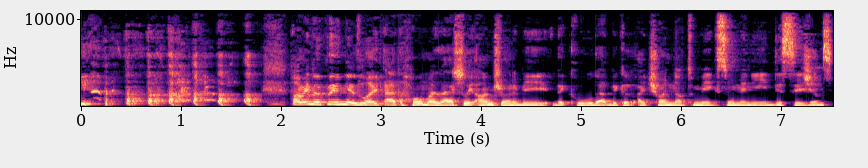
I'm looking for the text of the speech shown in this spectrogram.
I mean, the thing is, like at home, I actually I'm trying to be the cool dad because I try not to make so many decisions.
